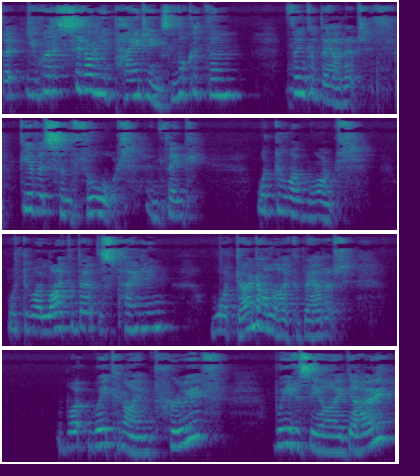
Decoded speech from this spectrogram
But you've got to sit on your paintings, look at them, think about it, give it some thought and think, what do I want? What do I like about this painting? What don't I like about it? What, where can I improve? Where does the eye go?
